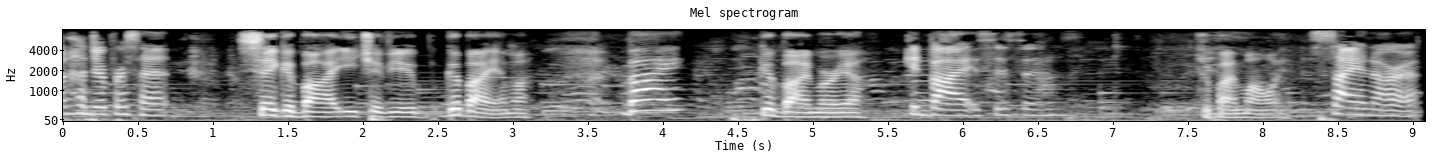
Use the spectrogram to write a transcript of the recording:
100% say goodbye each of you. Goodbye emma. Bye. Goodbye maria. Goodbye citizens. Goodbye molly. Sayonara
